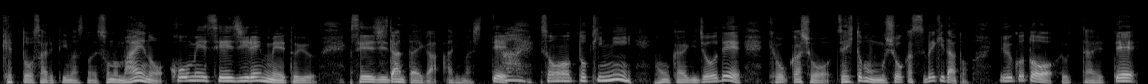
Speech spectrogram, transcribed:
決闘されていますので、その前の公明政治連連盟という政治団体がありまして、はい、その時に本会議場で教科書をぜひとも無償化すべきだということを訴えて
